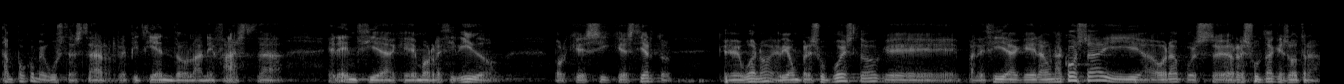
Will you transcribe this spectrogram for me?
tampoco me gusta estar repitiendo la nefasta herencia que hemos recibido, porque sí que es cierto que bueno, había un presupuesto que parecía que era una cosa y ahora pues eh, resulta que es otra,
